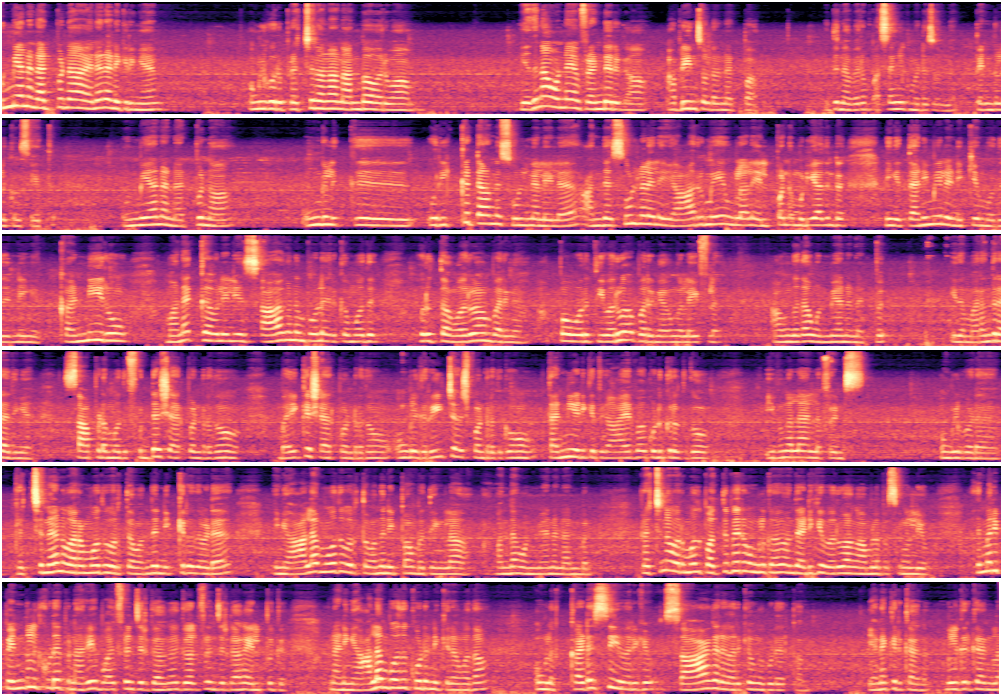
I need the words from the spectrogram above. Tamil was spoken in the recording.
உண்மையான நட்புனா என்ன நினைக்கிறீங்க? உங்களுக்கு ஒரு பிரச்சனைனா நண்பன் வருவான். எதுனா ஒன்று என் ஃப்ரெண்டு இருக்கான் அப்படின்னு சொல்கிற நட்பா? இது நான் வெறும் பசங்களுக்கு மட்டும் சொல்ல பெண்களுக்கும் சேர்த்து. உண்மையான நட்புனா உங்களுக்கு ஒரு இக்கட்டான சூழ்நிலையில் அந்த சூழ்நிலையில் யாருமே உங்களால் ஹெல்ப் பண்ண முடியாதுன்ற நீங்கள் தனிமையில் நிற்கும் போது நீங்கள் கண்ணீரும் மனக்கவலையிலையும் சாகனம் போல் இருக்கும் போது ஒருத்தன் வருவான் பாருங்கள் அப்போ ஒருத்தி வருவா பாருங்கள் உங்கள் லைஃப்பில் அவங்க தான் உண்மையான நட்பு. இதை மறந்துடாதீங்க. சாப்பிடும் போது ஃபுட்டை ஷேர் பண்ணுறதும் பைக்கை ஷேர் பண்ணுறதும் உங்களுக்கு ரீசார்ஜ் பண்ணுறதுக்கும் தண்ணி அடிக்கிறதுக்கு ஆயரரூபா கொடுக்குறதுக்கும் இவங்கெல்லாம் இல்லை ஃப்ரெண்ட்ஸ் உங்களோட பிரச்சனைன்னு வரும்போது ஒருத்தன் வந்து நிற்கிறத விட நீங்கள் அழும் போது ஒருத்தன் வந்து நிற்பான் பார்த்தீங்களா? அவன் தான் உண்மையான நண்பன். பிரச்சனை வரும்போது பத்து பேர் உங்களுக்காக வந்து அடிக்க வருவாங்க ஆம்பளை பசங்களையும் அதே மாதிரி பெண்களுக்கு கூட இப்போ நிறைய பாய் ஃப்ரெண்ட்ஸ் இருக்காங்க கேர்ள் ஃப்ரெண்ட்ஸ் இருக்காங்க ஹெல்ப்புக்கு ஆனால் நீங்கள் அழும்போது கூட நிற்கிறவங்க தான் உங்களுக்கு கடைசி வரைக்கும் சாகிற வரைக்கும் உங்கள் கூட இருப்பாங்க. எனக்கு இருக்காங்க. உங்களுக்கு இருக்காங்களா?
